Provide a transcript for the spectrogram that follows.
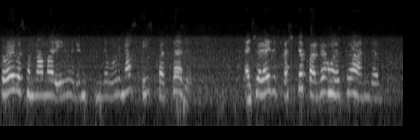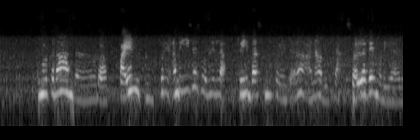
தோழர்கள் சொன்ன மாதிரி ரெண்டு- இந்த ஒரு நாள் ஸ்பேஸ் பத்தாது. ஆக்சுவலா இது கஷ்டப்படுறவங்களுக்கு அந்த உங்களுக்கு தான் அந்த பயன் புரியும் நம்ம ஈஸியா சொல்லிடலாம் ஃப்ரீ பஸ்ன்னு சொல்லிட்டு ஆனா அப்படி சொல்லவே முடியாது.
